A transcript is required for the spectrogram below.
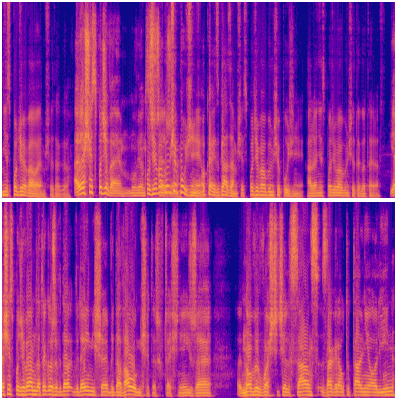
nie spodziewałem się tego. Ale ja się spodziewałem, mówiąc Spodziewałbym szczerze. się później, okej, zgadzam się, spodziewałbym się później, ale nie spodziewałbym się tego teraz. Ja się spodziewałem dlatego, że wyda wydaje mi się, wydawało mi się też wcześniej, że nowy właściciel Suns zagrał totalnie all-in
